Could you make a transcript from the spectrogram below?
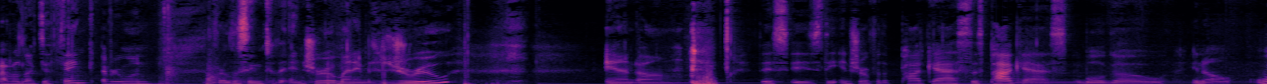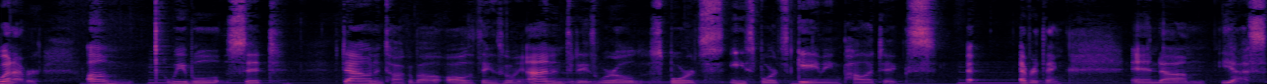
I would like to thank everyone for listening to the intro. My name is Drew, and um, this is the intro for the podcast. This podcast will go, you know, whenever. Um, we will sit down and talk about all the things going on in today's world sports, esports, gaming, politics, everything. And um, yes,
